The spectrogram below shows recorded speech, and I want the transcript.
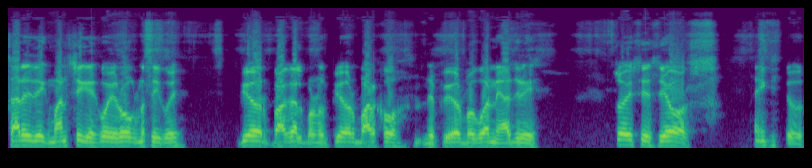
શારીરિક, માનસિક કોઈ રોગ નથી, કોઈ પ્યોર પાગલપણું પ્યોર બાળકો ને પ્યોર ભગવાનની હાજરી. Choice is yours thank you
